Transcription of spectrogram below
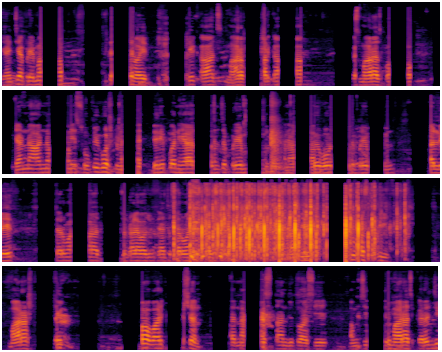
यांच्या प्रेमा एक आज महाराष्ट्र महाराज यांना आणणं सोपी गोष्ट नाही तरी पण ह्या प्रेम वैभव प्रेम आले सर्वांना टाळ्या वाजून त्यांचं सर्वांचे आणि उपस्थिती महाराष्ट्र वारकरी स्थान देतो असे आमचे महाराज करंजी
